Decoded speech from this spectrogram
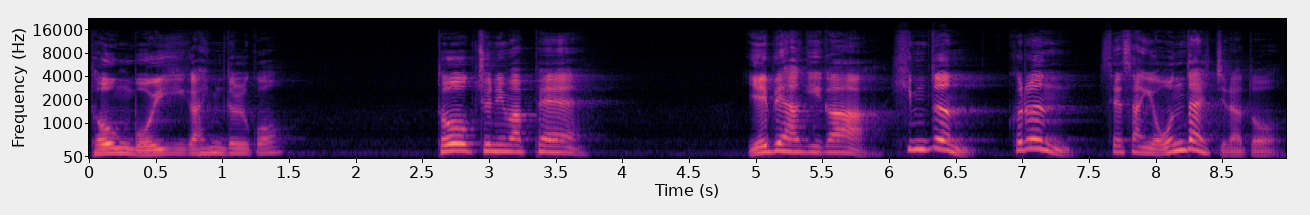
더욱 모이기가 힘들고, 더욱 주님 앞에 예배하기가 힘든 그런 세상이 온다 할지라도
